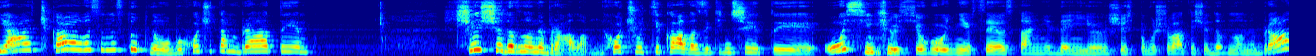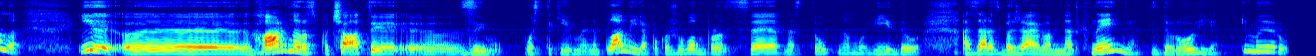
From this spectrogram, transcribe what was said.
я чекаю вас у наступному, бо хочу там брати щось, що давно не брала. Хочу цікаво закінчити осінь сьогодні, в цей останній день щось повишивати, що давно не брала. І е, гарно розпочати е, зиму. Ось такі в мене плани. Я покажу вам про це в наступному відео. А зараз бажаю вам натхнення, здоров'я і миру.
